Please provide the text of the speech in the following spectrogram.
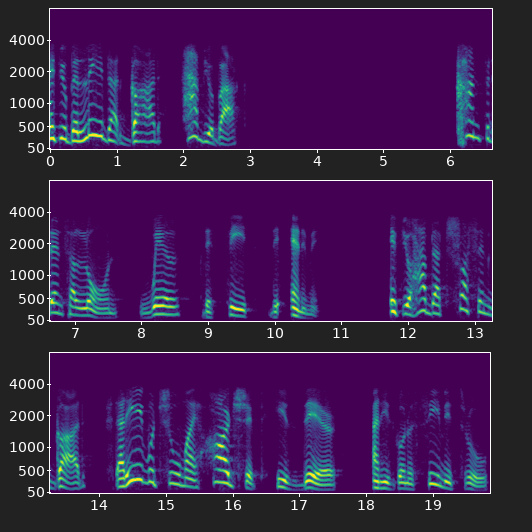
if you believe that God have your back, confidence alone will defeat the enemy. If you have that trust in God, that even through my hardship, He's there and He's going to see me through,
